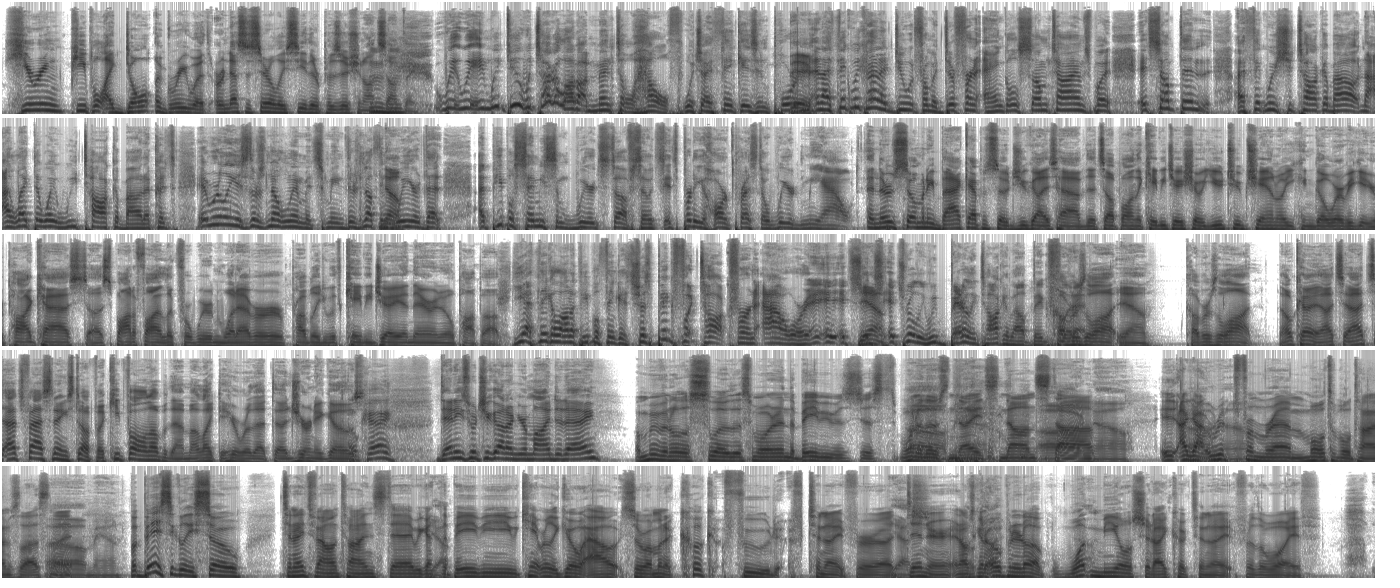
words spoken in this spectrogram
hearing people I don't agree with or necessarily see their position on something. We, we and we do. We talk a lot about mental health, which I think is important, Big. and I think we kind of do it from a different angle sometimes. But it's something I think we should talk about. And I like the way we talk about it because it really is. There's no limits. I mean, there's nothing No. weird that uh, people send me some weird stuff, so it's it's pretty hard pressed to weird me out. And there's so many back episodes you guys have that's up on the KVJ Show YouTube channel. You can go wherever you get your podcast, uh, Spotify, look for Weird and Whatever, probably with KVJ in there, and it'll pop up. Yeah, I think a lot of people think it's just Bigfoot talk for an hour. It, it- it's, Yeah. it's it's really we barely talk about Bigfoot. Covers a lot, yeah. Covers a lot. Okay, that's that's that's fascinating stuff. But keep following up with them. I like to hear where that uh, journey goes. Okay. Denny's, what you got on your mind today? I'm moving a little slow this morning. The baby was just one of those nights nonstop. Oh no. It, I got Oh, ripped no. from REM multiple times last night. Oh man. But basically, so tonight's Valentine's Day. We got Yep. the baby. We can't really go out, so I'm gonna cook food tonight for uh, Yes. dinner, and I was gonna open it up. What meal should I cook tonight for the wife?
